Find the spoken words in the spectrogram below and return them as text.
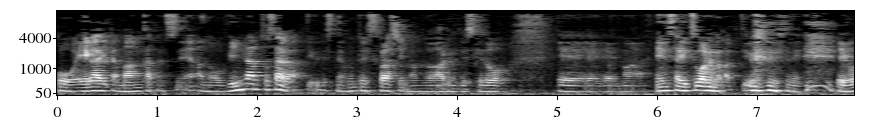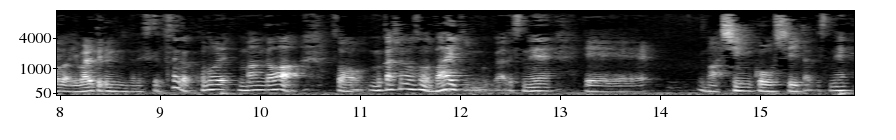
を描いた漫画ですね、あの、ヴィンランドサガっていうですね、本当に素晴らしい漫画があるんですけど、えー、まあ、連載偽るのかっていうですね、えー、ことが言われてるんですけど、とにかくこの漫画は、その、昔のそのバイキングがですね、えー、まあ、信仰していたですね、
